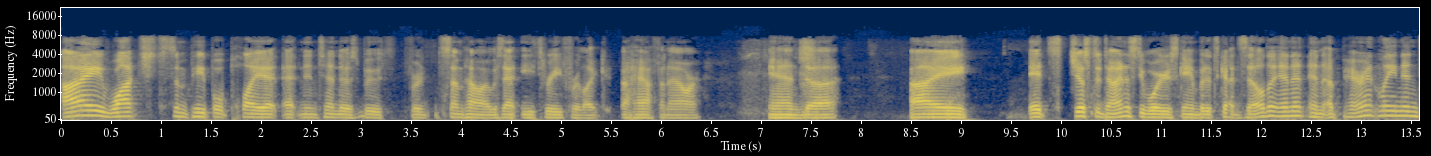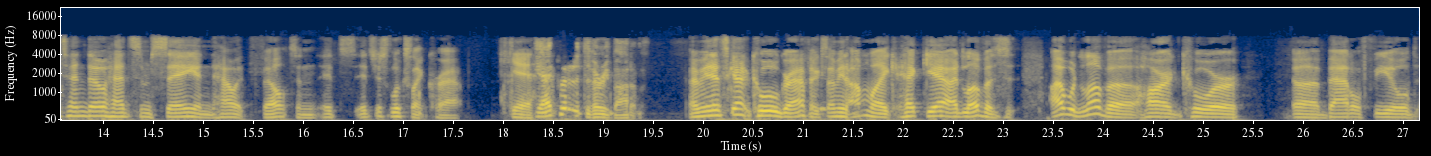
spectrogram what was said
I watched some people play it at Nintendo's booth for somehow I was at E3 for like a half an hour, and uh, I it's just a Dynasty Warriors game, but it's got Zelda in it, and apparently Nintendo had some say in how it felt, and it's it just looks like crap. Yeah. yeah, I'd put it at the very bottom. I mean, it's got cool graphics. I mean, I'm like, heck yeah, I'd love a, Z- I would love a hardcore uh, Battlefield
